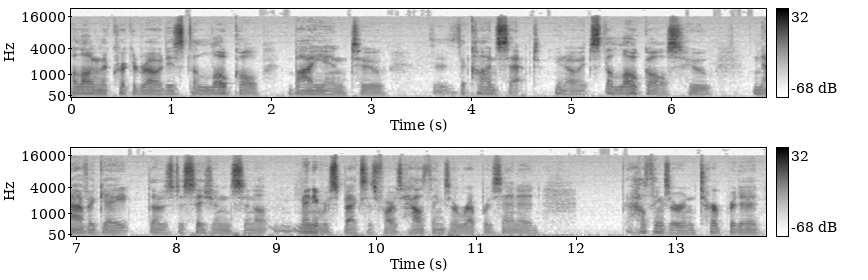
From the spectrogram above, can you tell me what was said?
along the Crooked Road is the local buy in to the, the, concept. You know, it's the locals who navigate those decisions in a, many respects as far as how things are represented, how things are interpreted,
